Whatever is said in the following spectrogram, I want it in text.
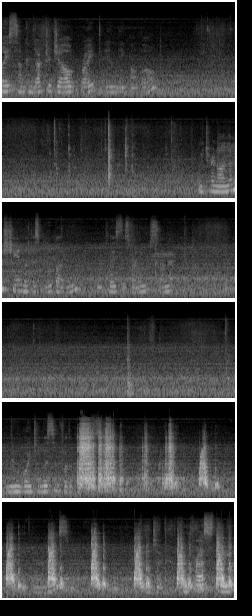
Place some conductor gel right in the elbow. We turn on the machine with this blue button. We place this right on your stomach. And then we're going to listen for the pulse. There it is. And to compress the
